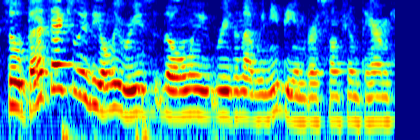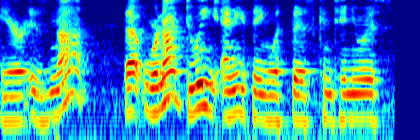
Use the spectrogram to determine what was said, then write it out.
So that's actually the only reason the only reason that we need the inverse function theorem here is not that we're not doing anything with this continuous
